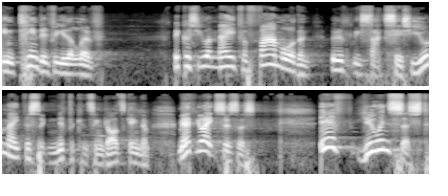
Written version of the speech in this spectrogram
intended for you to live because you were made for far more than earthly success. You were made for significance in God's kingdom. Matthew 8 says this If you insist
